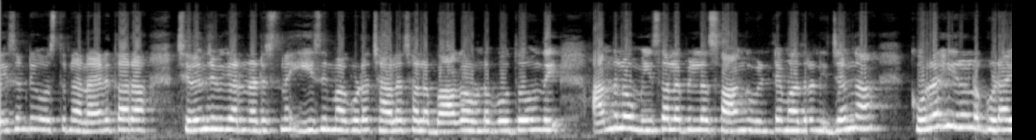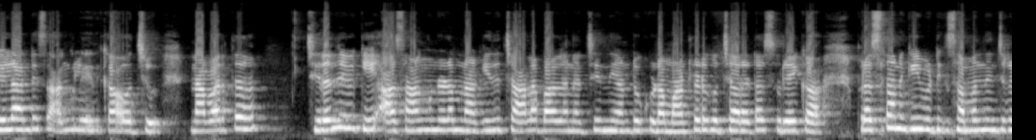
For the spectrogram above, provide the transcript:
రీసెంట్గా వస్తున్న నయనతార చిరంజీవి గారు నటిస్తున్న ఈ సినిమా కూడా చాలా చాలా బాగా ఉండబోతోంది. అందులో మీసాల పిల్ల సాంగ్ వింటే మాత్రం నిజంగా కుర్ర హీరోలకు కూడా ఇలాంటి సాంగ్ లేదు కావచ్చు. నా భర్త చిరంజీవికి ఆ సాంగ్ ఉండడం నాకు ఇది చాలా బాగా నచ్చింది అంటూ కూడా మాట్లాడుకొచ్చారట సురేఖ. ప్రస్తుతానికి వీటికి సంబంధించిన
